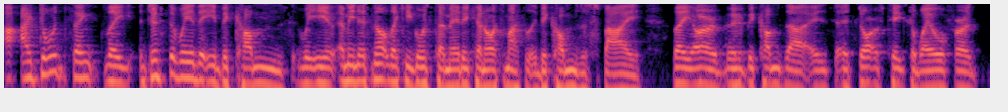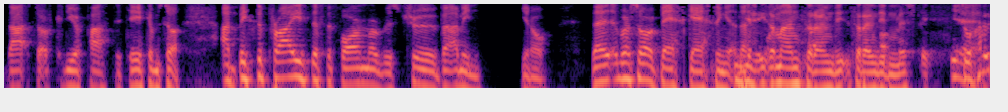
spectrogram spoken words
I don't think like just the way that he becomes. I mean, it's not like he goes to America and automatically becomes a spy, like or becomes. It's, it sort of takes a while for that sort of career path to take him. So I'd be surprised if the former was true. But I mean, you know, we're sort of best guessing at this. Yeah, he's a man surrounded surrounded in mystery. Yeah. So how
